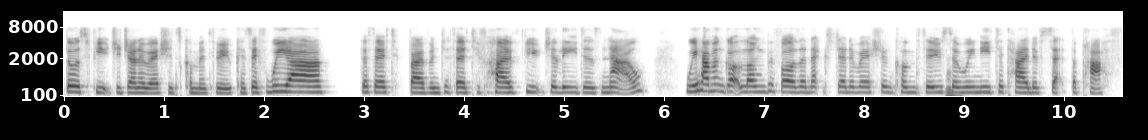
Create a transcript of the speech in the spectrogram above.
those future generations coming through. Because if we are the 35 under 35 future leaders now, we haven't got long before the next generation come through so mm. we need to kind of set the path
